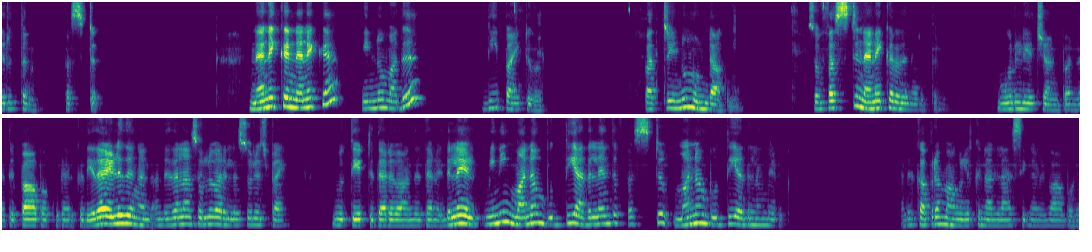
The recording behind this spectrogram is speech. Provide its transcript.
நிறுத்தணும் ஃபர்ஸ்ட் நினைக்க நினைக்க இன்னும் அது டீப் ஆயிட்டு வரும். பற்றினும் உண்டாகும். ஸோ ஃபர்ஸ்ட் நினைக்கிறது நிறுத்தணும். முரளியை சான் பண்ணது பாபா கூட இருக்குது. ஏதாவது எழுதுங்க. அந்த இதெல்லாம் சொல்லுவார் இல்லை சூரஜ் பாய்? நூத்தி எட்டு தடவை அந்த தடவை. இதெல்லாம் மீனிங் மனம் புத்தி அதுல இருந்து ஃபர்ஸ்ட் மனம் புத்தி அதுல இருந்து எடுக்கும். அதுக்கப்புறம் அவங்களுக்கு நல்ல ஆசைகள் வாபோட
